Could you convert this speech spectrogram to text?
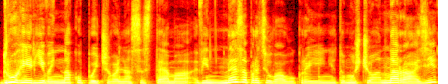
Другий рівень накопичувальна система він не запрацював в Україні, тому що наразі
